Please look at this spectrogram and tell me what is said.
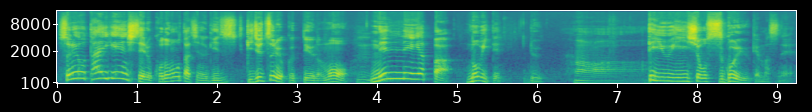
それを体現してる子どもたちの技術技術力っていうのも、うん。年々やっぱ伸びてる。あ。っていう印象をすごい受けますね。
